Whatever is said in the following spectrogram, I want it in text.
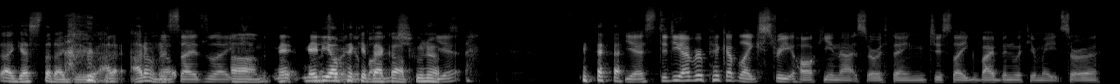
I guess that I do. I, I don't know. Besides like Um, may, maybe I'll pick it back up. Who knows? Yeah. yes. Did you ever pick up like street hockey and that sort of thing? Just like vibing with your mates or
